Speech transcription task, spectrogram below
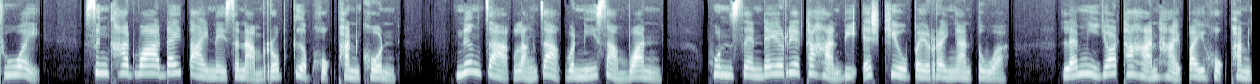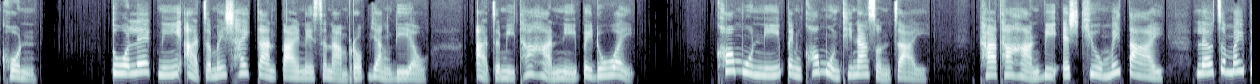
ช่วย ซึ่งคาดว่าได้ตายในสนามรบเกือบ 6,000 คน เนื่องจากหลังจากวันนี้ 3 วัน ฮุนเซนได้เรียกทหาร BHQ ไปรายงานตัว และมียอดทหารหายไป 6,000 คน ตัวเลขนี้อาจจะไม่ใช่การตายในสนามรบอย่างเดียว อาจจะมีทหารหนีไปด้วย ข้อมูลนี้เป็นข้อมูลที่น่าสนใจ ถ้าทหาร BHQ ไม่ตาย แล้วจะไม่ไป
